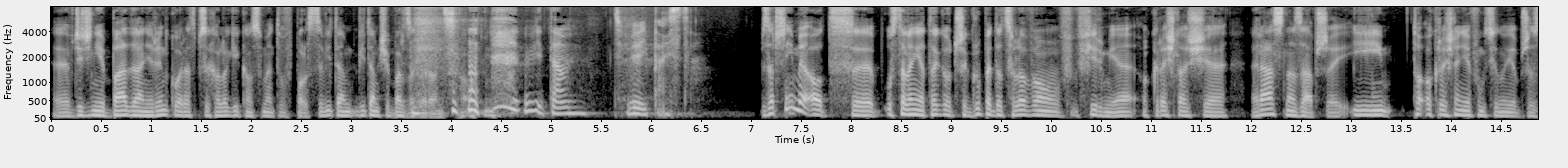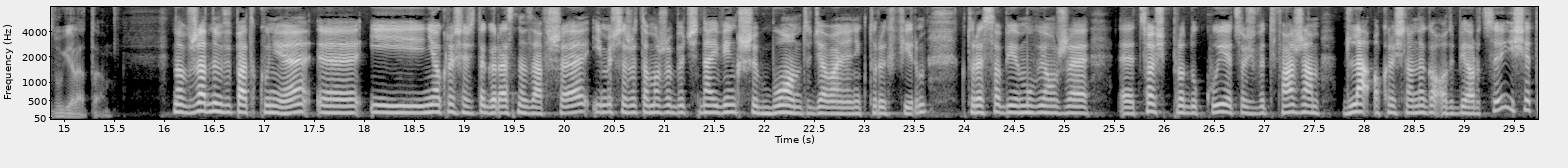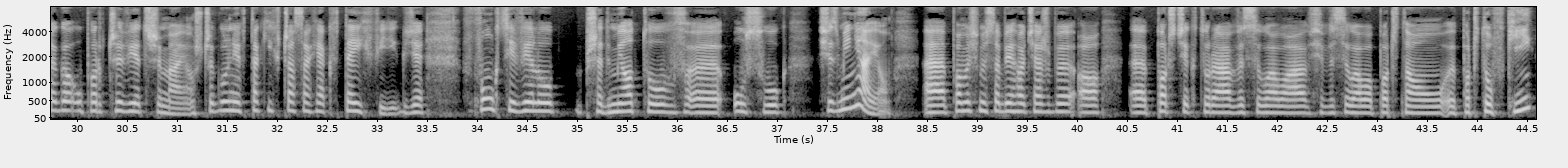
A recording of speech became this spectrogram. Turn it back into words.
e, w dziedzinie badań rynku oraz psychologii konsumentów w Polsce. Witam, witam cię bardzo gorąco. witam ciebie i państwa. Zacznijmy od e, ustalenia tego, czy grupę docelową w firmie określa się raz na zawsze i to określenie funkcjonuje przez długie lata. No w żadnym wypadku nie y, i nie określać tego raz na zawsze i myślę, że to może być największy błąd działania niektórych firm, które sobie mówią, że e, coś produkuję, coś wytwarzam dla określonego odbiorcy i się tego uporczywie trzymają. Szczególnie w takich czasach jak w tej chwili, gdzie funkcje wielu przedmiotów, e, usług się zmieniają. E, pomyślmy sobie chociażby o e, poczcie, która wysyłała, się wysyłało pocztą pocztówki.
